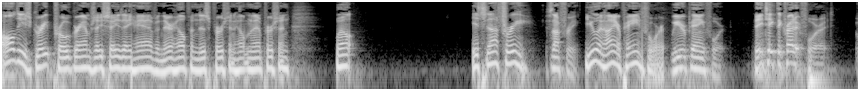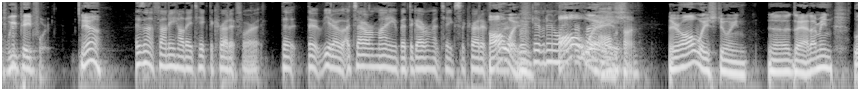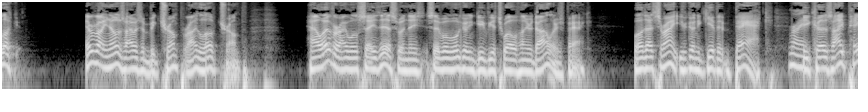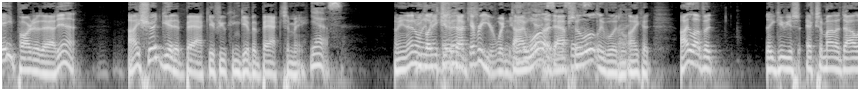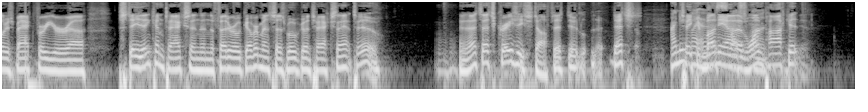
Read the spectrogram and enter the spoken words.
all these great programs they say they have, and they're helping this person, helping that person. Well, it's not free. It's not free. You and I are paying for it. We are paying for it. They take the credit for it, we paid for it. Yeah. Isn't it funny how they take the credit for it? The, the you know it's our money, but the government takes the credit. For Always. it. We're giving it away Always. for free. All the time. They're always doing uh, that. I mean, look, everybody knows I was a big Trumper. I love Trump. However, I will say this when they said, well, we're going to give you $1,200 back. Well, that's right. You're going to give it back. Right. Because I paid part of that in. I should get it back if you can give it back to me. Yes. I mean, that You'd only like to makes get it back every year, wouldn't you? I would absolutely would Right. like it. I love it. They give you X amount of dollars back for your uh, state income tax, and then the federal government says well, we're going to tax that too. Mm-hmm. And that's that's crazy stuff. That that's I need my taking own money out of slush one fund. pocket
